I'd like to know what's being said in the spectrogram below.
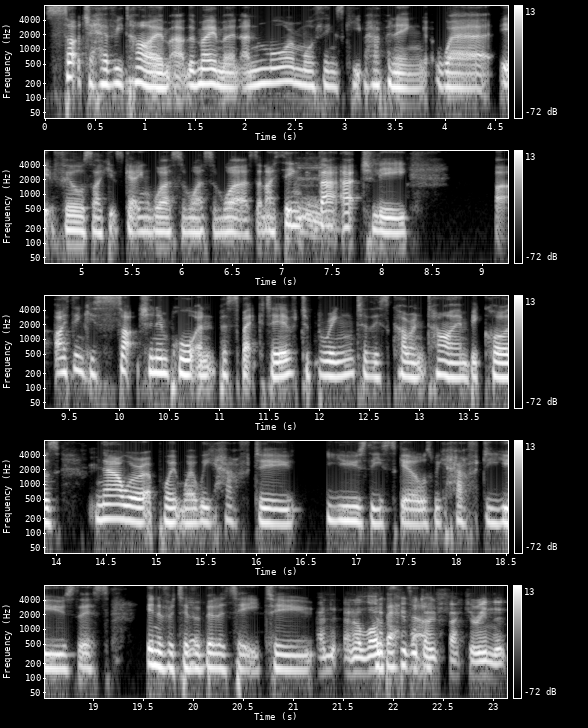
such a heavy time at the moment and more and more things keep happening where it feels like it's getting worse and worse and worse and i think mm. that actually I think is such an important perspective to bring to this current time because now we're at a point where we have to use these skills. We have to use this innovative yeah. ability to and, and a lot of better. people don't factor in that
